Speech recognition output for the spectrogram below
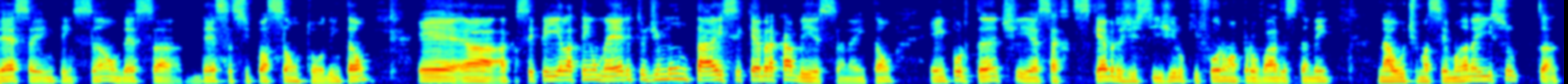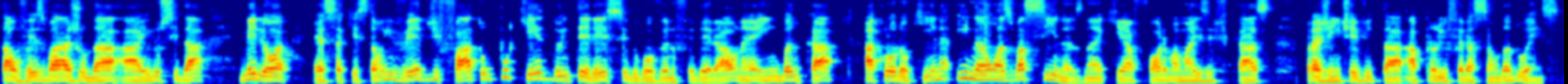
dessa intenção, dessa, dessa situação toda. Então, é, a, a, CPI ela tem o mérito de montar esse quebra-cabeça, né? Então, é importante essas quebras de sigilo que foram aprovadas também na última semana, e isso talvez vá ajudar a elucidar melhor essa questão e ver de fato o porquê do interesse do governo federal né, em bancar a cloroquina e não as vacinas, né, que é a forma mais eficaz para a gente evitar a proliferação da doença.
